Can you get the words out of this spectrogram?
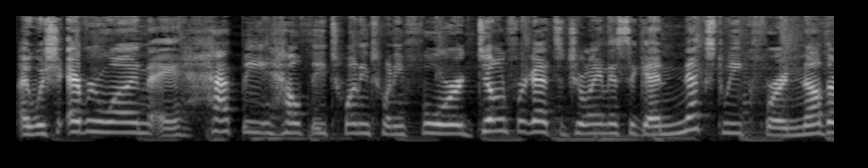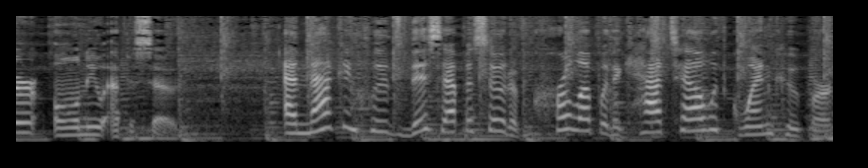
I wish everyone a happy, healthy 2024. Don't forget to join us again next week for another all new episode. And that concludes this episode of Curl Up with a Cat Tale with Gwen Cooper.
